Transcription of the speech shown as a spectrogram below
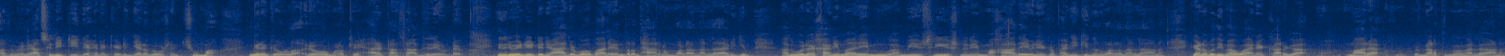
അതുപോലെ അസിഡിറ്റി ദഹനക്കേട് ജലദോഷം ചുമ ഇങ്ങനെയൊക്കെയുള്ള രോഗങ്ങളൊക്കെ അരട്ടാൻ സാധ്യതയുണ്ട്. ഇതിനു വേണ്ടിയിട്ട് രാജഗോപാലയന്ത്ര ധാരണം വളരെ നല്ലതായിരിക്കും. അതുപോലെ ഹനുമാനെയും മൂകാംബിയെയും ശ്രീകൃഷ്ണനെയും മഹാദേവനെയൊക്കെ ഭജിക്കുന്നത് വളരെ നല്ലതാണ്. ഗണപതി ഭഗവാനെ കറുക മാല നടത്തുന്നത് നല്ലതാണ്.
